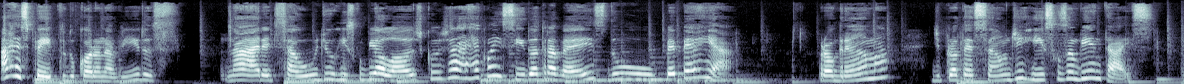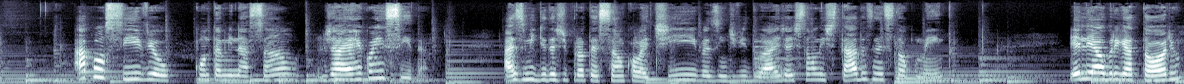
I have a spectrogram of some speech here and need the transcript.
A respeito do coronavírus, na área de saúde, o risco biológico já é reconhecido através do PPRA, Programa de Proteção de Riscos Ambientais. A possível contaminação já é reconhecida. As medidas de proteção coletivas e individuais já estão listadas nesse documento. Ele é obrigatório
